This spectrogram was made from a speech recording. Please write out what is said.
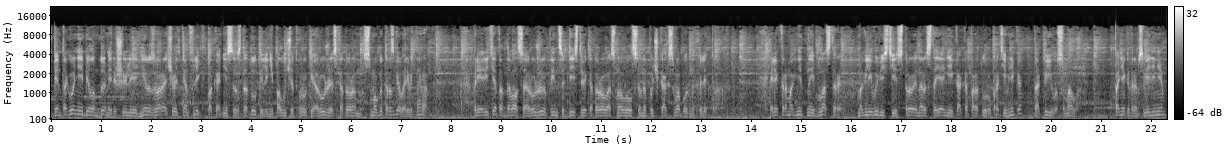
В Пентагоне и Белом доме решили не разворачивать конфликт, пока не создадут или не получат в руки оружие, с которым смогут разговаривать на равных. Приоритет отдавался оружию, принцип действия которого основывался на пучках свободных электронов. Электромагнитные бластеры могли вывести из строя на расстоянии как аппаратуру противника, так и его самого. По некоторым сведениям,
